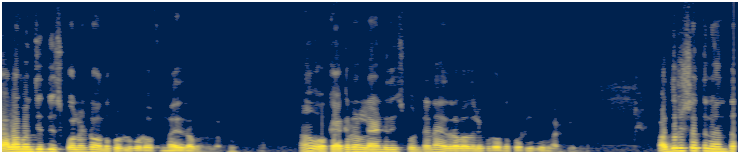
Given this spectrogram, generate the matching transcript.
చాలా మంచిది తీసుకోవాలంటే వంద కోట్లు కూడా అవుతుంది హైదరాబాద్లో. ఒక ఎకరం ల్యాండ్ తీసుకుంటేనే హైదరాబాద్లో ఇప్పుడు వంద కోట్లకి మారిపోయింది. అదృష్టతను ఎంత?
